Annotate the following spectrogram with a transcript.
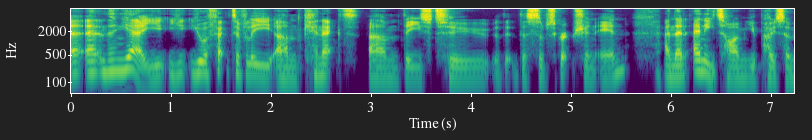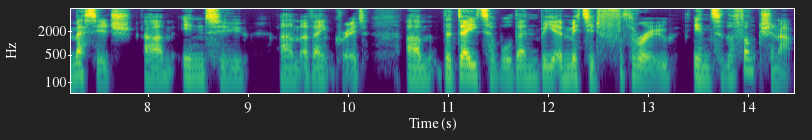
and then, yeah, you you effectively um, connect um, these to the, the, subscription in, and then anytime you post a message um, into um, Event Grid, um, the data will then be emitted through into the function app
